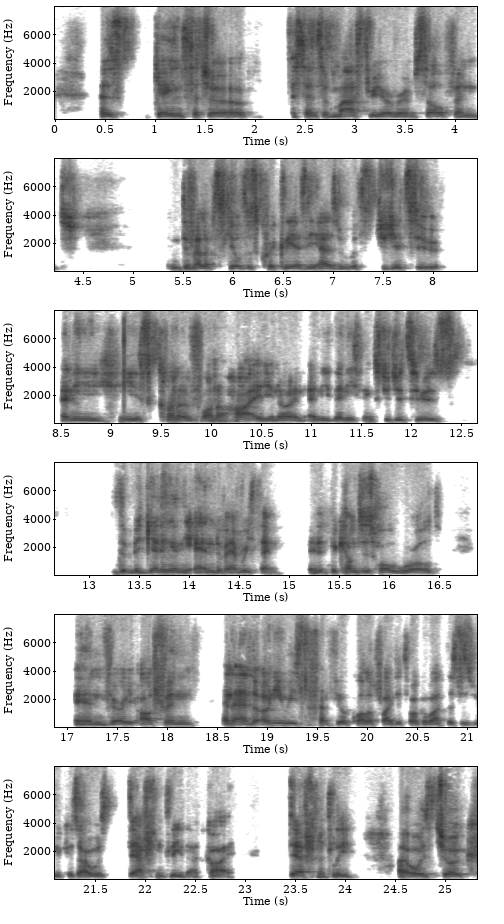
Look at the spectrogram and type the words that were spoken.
has gained such a, a sense of mastery over himself and developed skills as quickly as he has with jiu-jitsu and he he's kind of on a high you know and, and he, then he thinks jiu-jitsu is the beginning and the end of everything. It becomes his whole world. And very often and, and the only reason i feel qualified to talk about this is because i was definitely that guy. Definitely. I always joke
